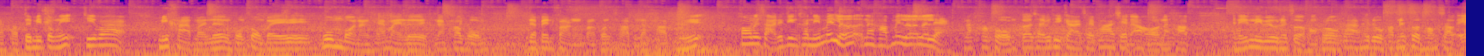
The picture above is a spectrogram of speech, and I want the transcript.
นะครับ จะมีตรงนี้ที่ว่ามีขาดหน่อยนึงผมส่งไปหุ้มเบาะหนังแท้ใหม่เลยนะครับผมจะเป็นฝั่งฝั่งคนขับนะครับทีนี้ห้องโดยสารจริงๆคันนี้ไม่เลอะนะครับไม่เลอะเลยแหละนะครับผมก็ใช้วิธีการใช้ผ้าเช็ดเอานะครับ อันนี้รีวิวในส่วนของโครงสร้างให้ดูครับในส่วนของเสาเอ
